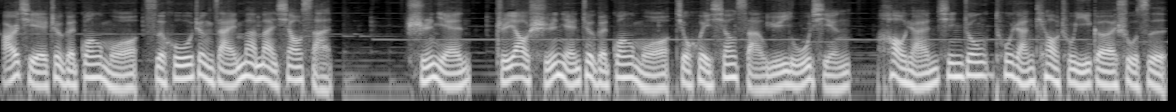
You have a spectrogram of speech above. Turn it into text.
而且这个光膜似乎正在慢慢消散。十年。只要十年，这个光膜就会消散于无形。浩然心中突然跳出一个数字，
